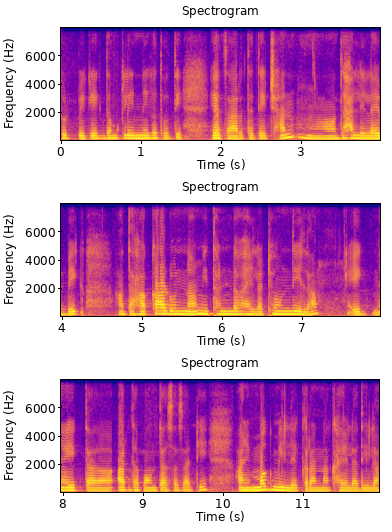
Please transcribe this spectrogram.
टूथपिक एकदम क्लीन निघत होती. ह्याचा अर्थ ते छान झालेला झालेलं आहे बेक आता हा काढून ना मी थंड व्हायला ठेवून दिला एक एक ता अर्धा पाऊण तासासाठी. आणि मग मी लेकरांना खायला दिला.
